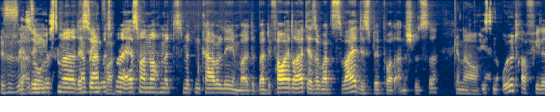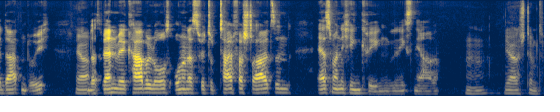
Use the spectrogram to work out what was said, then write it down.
deswegen also müssen wir, deswegen müssen wir erstmal noch mit, mit dem Kabel leben, weil bei VR3 hat ja sogar zwei DisplayPort-Anschlüsse. Genau. Da fließen ultra viele Daten durch. Ja. Und das werden wir kabellos, ohne dass wir total verstrahlt sind, erstmal nicht hinkriegen die nächsten Jahre. Mhm. Ja, das stimmt.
